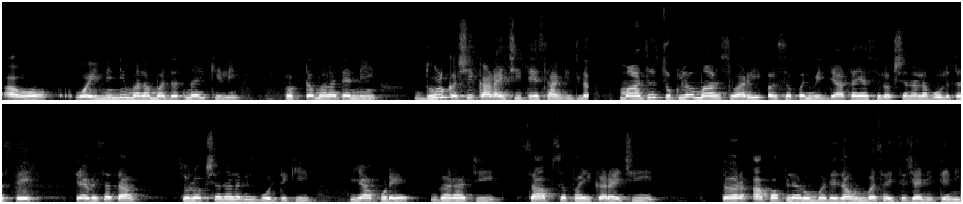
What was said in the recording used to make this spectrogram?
अहो वहिनींनी मला मदत नाही केली. फक्त मला त्यांनी धूळ कशी काढायची ते सांगितलं. माझं चुकलं मानस्वारी असं पण विद्या आता या सुलक्षणाला बोलत असते. त्यावेळेस आता सुलक्षणा लगेच बोलते की यापुढे घराची साफसफाई करायची तर आपापल्या रूममध्ये जाऊन बसायचं ज्यानी त्यांनी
